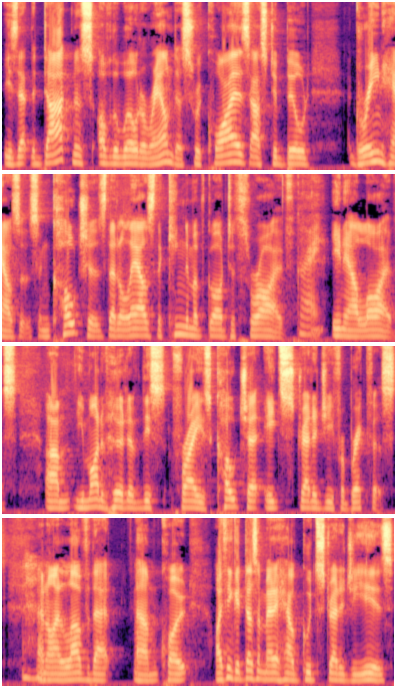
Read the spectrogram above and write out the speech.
is that the darkness of the world around us requires us to build greenhouses and cultures that allows the kingdom of God to thrive Great. in our lives. Um, you might have heard of this phrase, culture eats strategy for breakfast. And I love that um, quote. I think it doesn't matter how good strategy is,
